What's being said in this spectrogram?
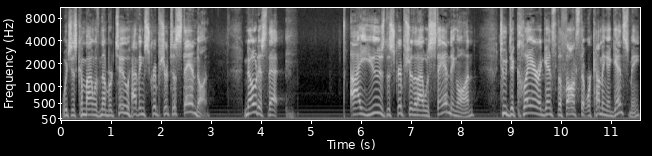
which is combined with number two, having scripture to stand on. Notice that I used the scripture that I was standing on to declare against the thoughts that were coming against me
